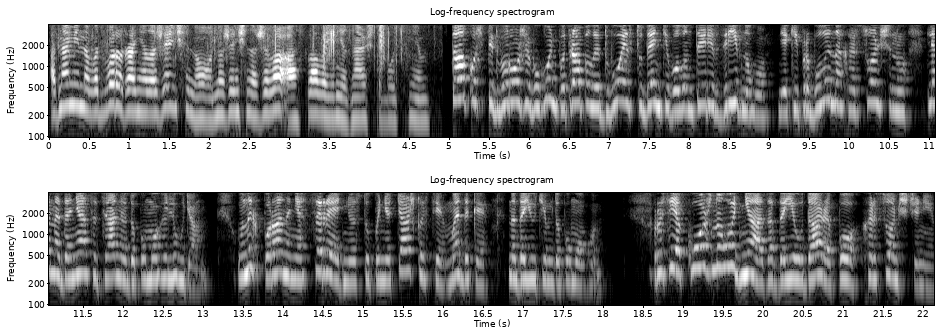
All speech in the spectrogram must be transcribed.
Одна мина во двор ранила женщину, но женщина жива, а Слава, я не знаю, что будет с ним. Також під ворожий вогонь потрапили двоє студентів-волонтерів з Рівного, які прибули на Херсонщину для надання соціальної допомоги людям. У них поранення середньої ступеню тяжкості. Медики надають їм допомогу. Росія кожного дня завдає удари по Херсонщині.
